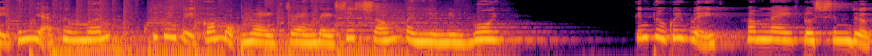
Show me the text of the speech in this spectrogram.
vị thính giả thương mến. Chúc quý vị có một ngày tràn đầy sức sống và nhiều niềm vui. Kính thưa quý vị, hôm nay tôi xin được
